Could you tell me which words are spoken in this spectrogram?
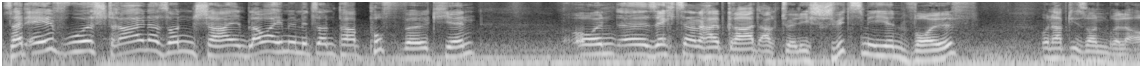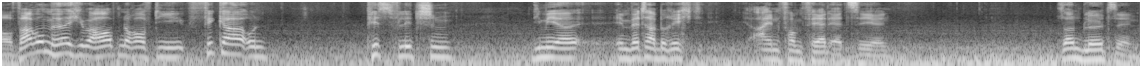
Seit 11 Uhr strahlender Sonnenschein, blauer Himmel mit so ein paar Puffwölkchen und äh, 16,5 Grad aktuell. Ich schwitze mir hier einen Wolf und habe die Sonnenbrille auf. Warum höre ich überhaupt noch auf die Ficker und Pissflitschen, die mir im Wetterbericht einen vom Pferd erzählen? So ein Blödsinn.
